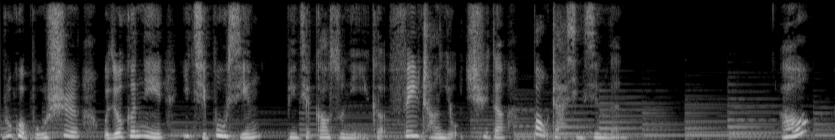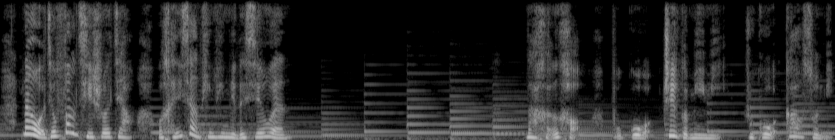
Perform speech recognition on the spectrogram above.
如果不是，我就跟你一起步行，并且告诉你一个非常有趣的爆炸性新闻。哦，那我就放弃说教，我很想听听你的新闻。那很好，不过这个秘密，如果我告诉你，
